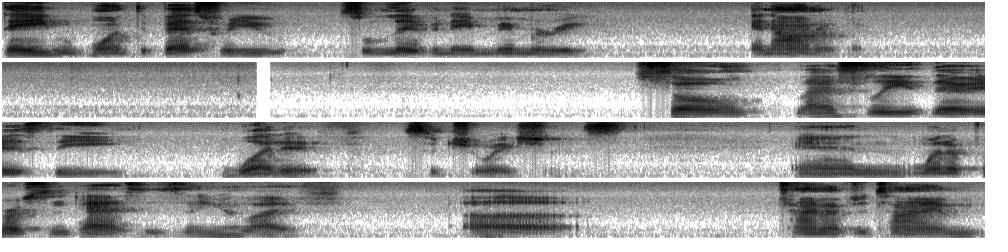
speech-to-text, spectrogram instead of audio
they want the best for you. So live in their memory and honor them. So, lastly, there is the what if situations. And when a person passes in your life, uh, time after time,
